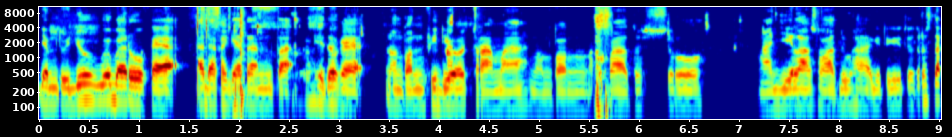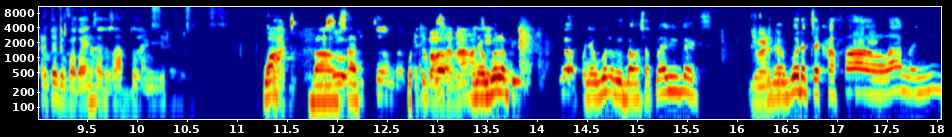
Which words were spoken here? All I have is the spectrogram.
Jam 7 gue baru kayak ada kegiatan tak itu kayak nonton video ceramah, nonton apa terus suruh ngaji lah, sholat duha gitu-gitu. Terus ntar itu difotoin satu-satu anjir. Wah, bangsat. Itu Gua- bangsa banget punya gue lebih enggak, punya gue lebih bangsat lagi, guys. Gimana Punya gue udah cek hafalan anjing.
